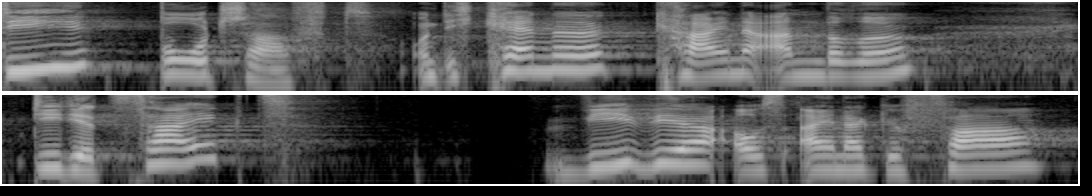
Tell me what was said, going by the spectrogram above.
die Botschaft und ich kenne keine andere, die dir zeigt, wie wir aus einer Gefahr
